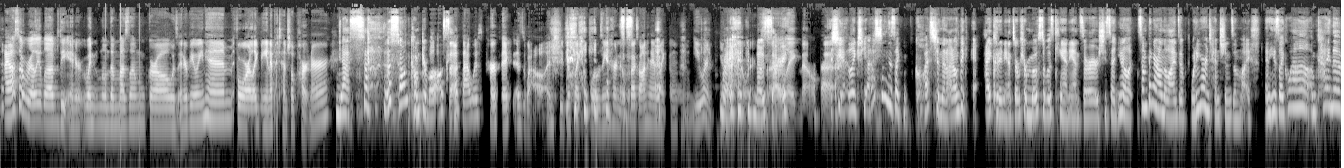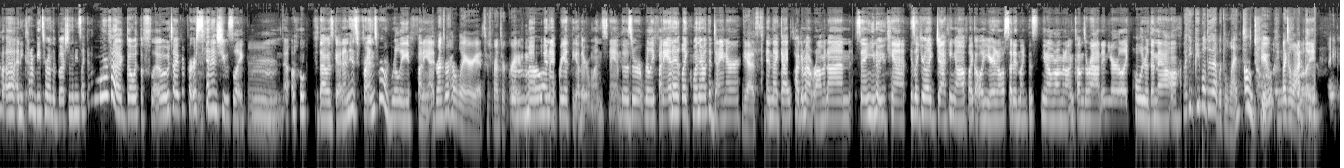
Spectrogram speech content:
i also really loved the inter when, when the muslim girl was interviewing him for like being a potential partner yes it was so uncomfortable also. that was perfect as well. And she just like closing her notebook on him, like, mm, you are right. no, sorry. Like, no. Uh. She like she asked him this like question that I don't think I couldn't answer. I'm sure most of us can't answer. She said, you know, like, something around the lines of, what are your intentions in life? And he's like, well, I'm kind of, uh, and he kind of beats around the bush. And then he's like, I'm more of a go with the flow type of person. And she was like, mm, mm. no. But that was good. And his friends were really funny. His friends were hilarious. His friends were great. Mo and I forget the other one's name. Those are really funny. And it, like when they're at the diner. Yes. And that guy's talking about Ramadan, saying, you know, you can't, he's like, you're like jacking off like all year. And all of a sudden, like this, you know, Ramadan comes around and you're like holier than thou. I think people do that with Lent oh, totally, too. Like a lot of people, like,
